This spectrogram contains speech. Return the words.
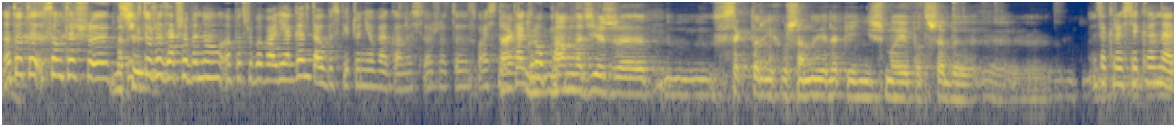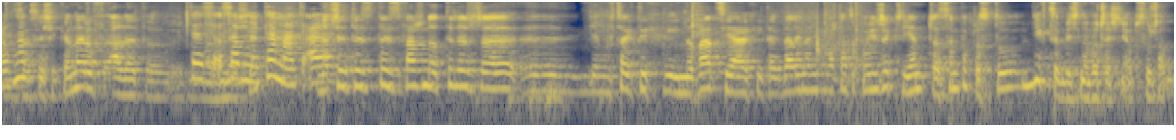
No to, to są też e, ci, Znaczy- którzy zawsze będą potrzebowali agenta ubezpieczeniowego. Myślę, że to jest właśnie Tak, ta grupa. mam nadzieję, że sektor ich uszanuje lepiej niż moje potrzeby e, W zakresie kelnerów. w No, sensie kelnerów, ale to... to jest osobny marginesie. temat, ale Znaczy, to jest, to jest ważne o tyle, że y, jakby w całych tych innowacjach i tak dalej, no nie można zapomnieć, że klient czasem po prostu nie chce być nowocześnie obsłużony.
